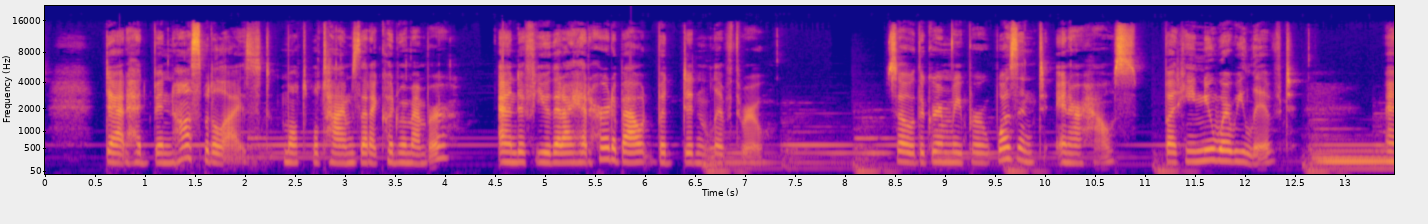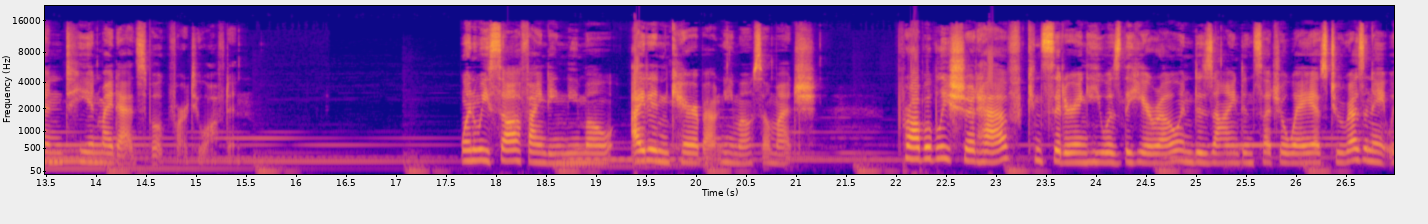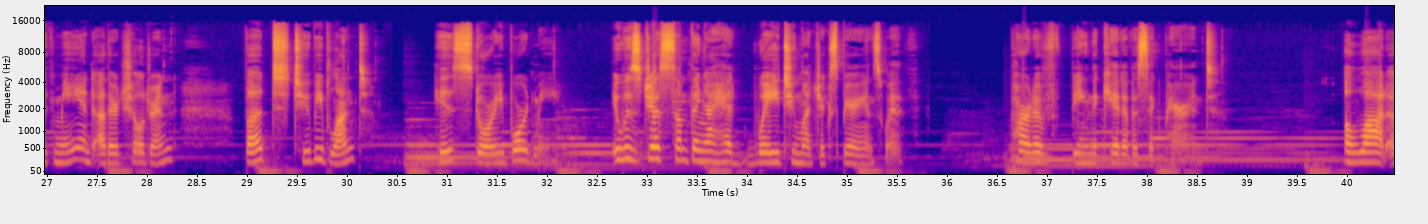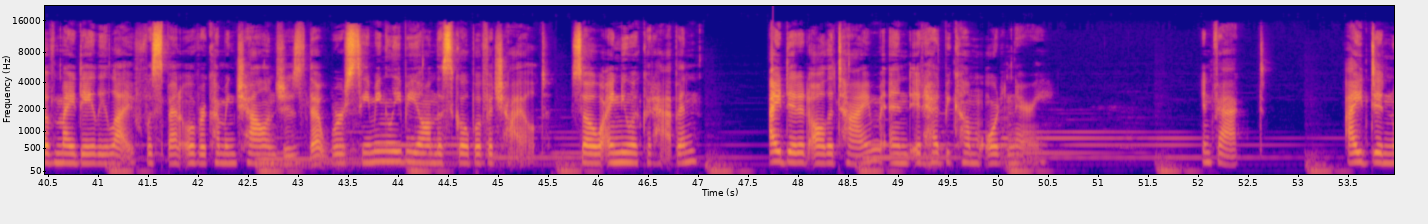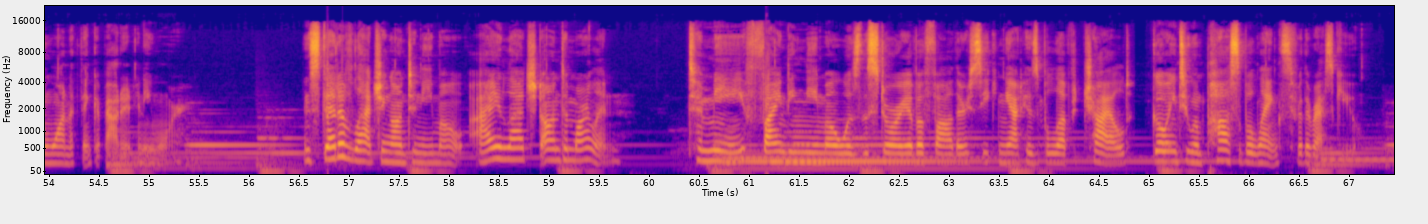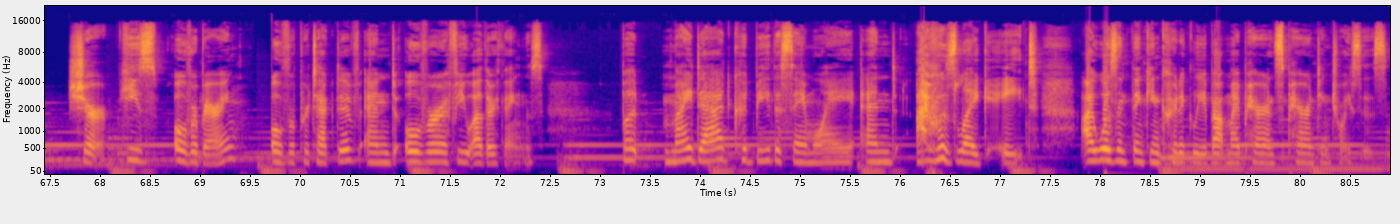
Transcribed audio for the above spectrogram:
Dad had been hospitalized multiple times that I could remember, and a few that I had heard about but didn't live through. So the Grim Reaper wasn't in our house, but he knew where we lived, and he and my dad spoke far too often. When we saw Finding Nemo, I didn't care about Nemo so much. Probably should have, considering he was the hero and designed in such a way as to resonate with me and other children. But, to be blunt, his story bored me. It was just something I had way too much experience with. Part of being the kid of a sick parent. A lot of my daily life was spent overcoming challenges that were seemingly beyond the scope of a child, so I knew it could happen. I did it all the time, and it had become ordinary. In fact, I didn't want to think about it anymore. Instead of latching onto Nemo, I latched onto Marlin. To me, Finding Nemo was the story of a father seeking out his beloved child, going to impossible lengths for the rescue. Sure, he's overbearing, overprotective, and over a few other things. But my dad could be the same way, and I was like eight. I wasn't thinking critically about my parents' parenting choices.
